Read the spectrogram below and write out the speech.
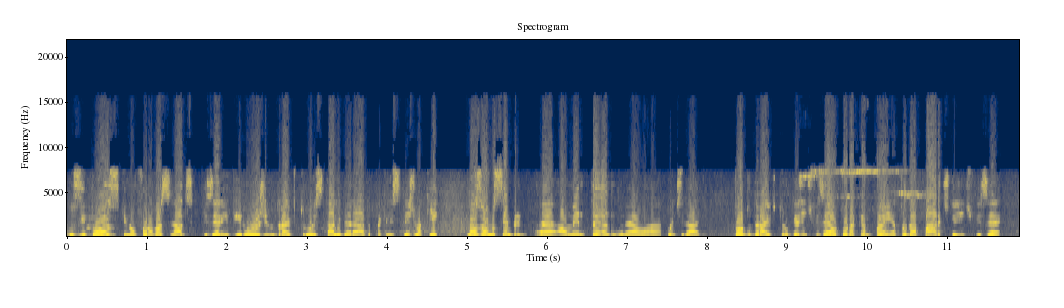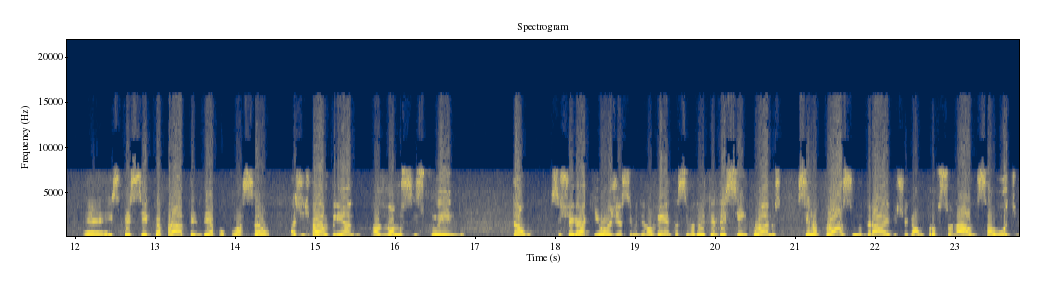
Os idosos que não foram vacinados, que quiserem vir hoje no drive-thru, está liberado para que eles estejam aqui. Nós vamos sempre é, aumentando né, a quantidade. Todo drive-thru que a gente fizer, ou toda a campanha, toda a parte que a gente fizer é, específica para atender a população, a gente vai ampliando, nós vamos excluindo. Então, se chegar aqui hoje acima de 90, acima de 85 anos, se no próximo drive chegar um profissional de saúde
